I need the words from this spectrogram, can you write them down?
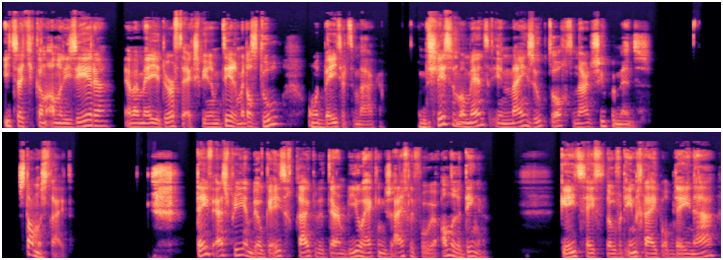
Iets dat je kan analyseren en waarmee je durft te experimenteren met als doel om het beter te maken. Een beslissend moment in mijn zoektocht naar de supermens. Stammenstrijd. Dave Asprey en Bill Gates gebruiken de term biohacking dus eigenlijk voor andere dingen. Gates heeft het over het ingrijpen op DNA,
